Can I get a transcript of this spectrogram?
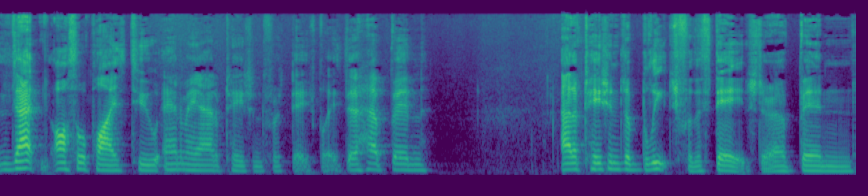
That also applies to anime adaptations for stage plays. There have been adaptations of Bleach for the stage. There have been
